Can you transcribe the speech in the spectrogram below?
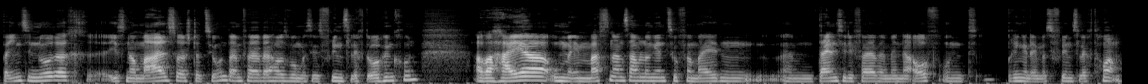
bei uns in Nurach ist normal so eine Station beim Feuerwehrhaus, wo man sich das Friedenslicht anholen kann. Aber heuer, um eben Massenansammlungen zu vermeiden, ähm, teilen sie die Feuerwehrmänner auf und bringen eben das Friedenslicht heim.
